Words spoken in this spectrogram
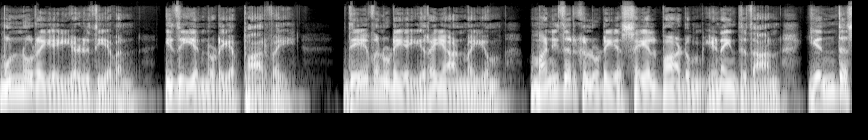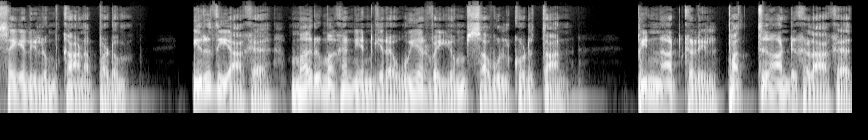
முன்னுரையை எழுதியவன். இது என்னுடைய பார்வை. தேவனுடைய இறையாண்மையும் மனிதர்களுடைய செயல்பாடும் இணைந்துதான் எந்த செயலிலும் காணப்படும். இறுதியாக மருமகன் என்கிற உயர்வையும் சவுல் கொடுத்தான். பின்னாட்களில் பத்து ஆண்டுகளாக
